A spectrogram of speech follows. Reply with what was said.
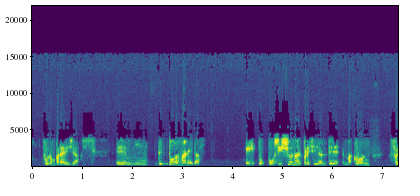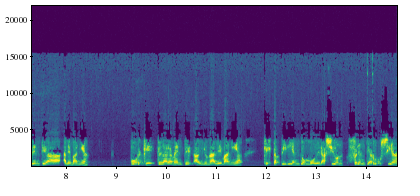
fueron para ella. Em, de todas maneras, esto posiciona al presidente Macron frente a Alemania, porque claramente hay una Alemania que está pidiendo moderación frente a Rusia,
